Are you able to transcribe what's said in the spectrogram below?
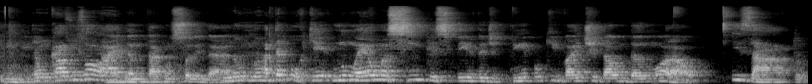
Uhum. É um caso isolado. Ainda não está consolidado. Não, não- Até porque não é uma simples perda de tempo que vai te dar um dano moral. Exato.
